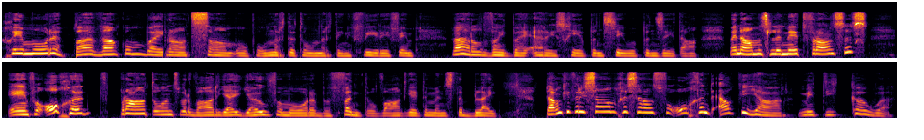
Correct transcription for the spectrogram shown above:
Goeiemôre. Baie welkom by Praat Saam op 100.104 FM wêreldwyd by rsg.co.za. My naam is Lenet Fransis en vanoggend praat ons oor waar jy jou vanmôre bevind of waar jy ten minste bly. Dankie vir die saamgesels vanoggend elke jaar met die koue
